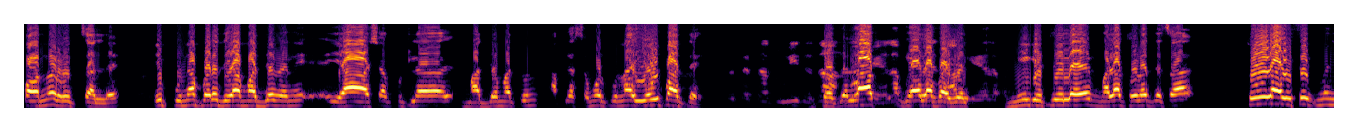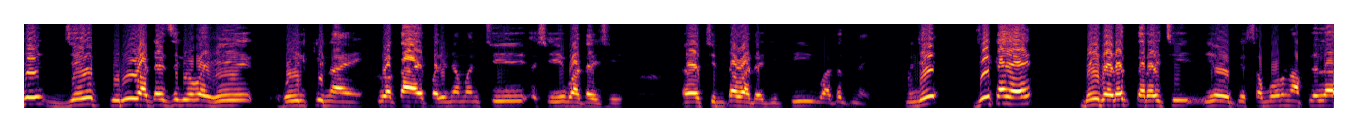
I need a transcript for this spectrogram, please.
कॉर्नर होत चाललंय. हे पुन्हा परत या माध्यमाने या अशा कुठल्या माध्यमातून आपल्यासमोर पुन्हा येऊ पाहत आहे तुम्ही त्याचा लाभ घ्यायला पाहिजे. मी घेतलेलं आहे मला थोडा त्याचा थोडा इफेक्ट म्हणजे जे पूर्वी वाटायचं की बाबा हे होईल की नाही किंवा काय परिणामांची अशी हे वाटायची चिंता वाटायची ती वाटत नाही. म्हणजे जे काय आहे बेधडक करायची हे होते समोरून आपल्याला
